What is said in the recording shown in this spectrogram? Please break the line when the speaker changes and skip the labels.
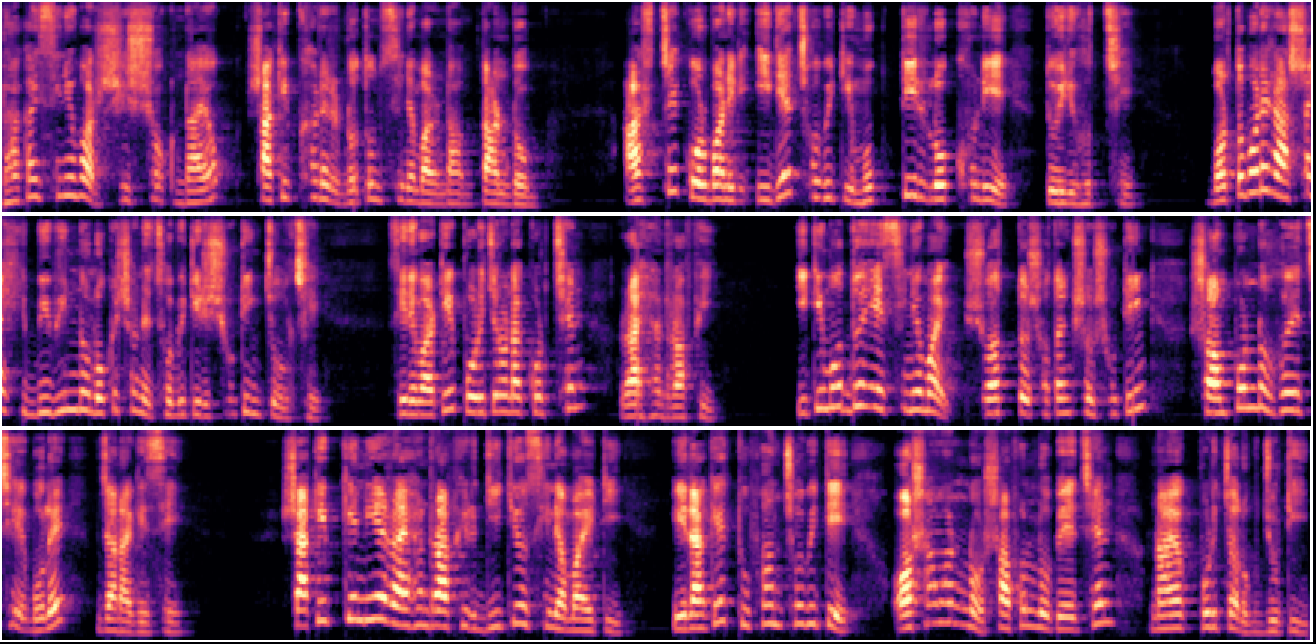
ঢাকাই সিনেমার শীর্ষক নায়ক শাকিব খানের নতুন সিনেমার নাম তাণ্ডব। আসছে কোরবানির ঈদে ছবিটি মুক্তির লক্ষ্য নিয়ে তৈরি হচ্ছে। বর্তমানে রাজশাহীর বিভিন্ন লোকেশনে ছবিটির শুটিং চলছে। সিনেমাটি পরিচালনা করছেন রায়হান রাফি। ইতিমধ্যে এই সিনেমায় চুয়াত্তর শতাংশ শুটিং সম্পন্ন হয়েছে বলে জানা গেছে। শাকিবকে নিয়ে রায়হান রাফির দ্বিতীয় সিনেমা এটি। এর আগে তুফান ছবিতে অসামান্য সাফল্য পেয়েছেন নায়ক পরিচালক জুটি।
